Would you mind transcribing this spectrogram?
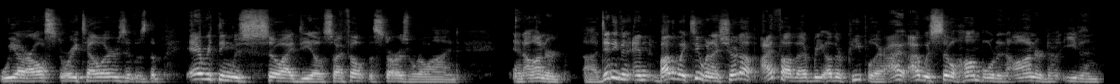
We are all storytellers. It was the everything was so ideal. So I felt the stars were aligned and honored. Uh, didn't even and by the way too, when I showed up, I thought there'd be other people there. I, I was so humbled and honored to even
